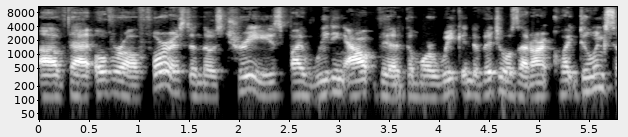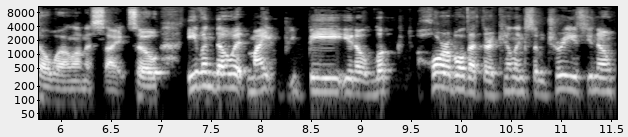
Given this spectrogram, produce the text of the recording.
of that overall forest and those trees by weeding out the, the more weak individuals that aren't quite doing so well on a site. So even though it might be, you know, look horrible that they're killing some trees, you know,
